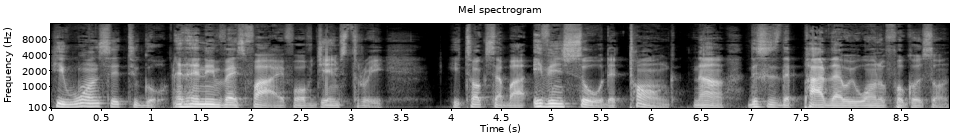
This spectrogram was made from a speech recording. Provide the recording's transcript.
he wants it to go. And then in verse 5 of James 3, he talks about even so the tongue. Now, this is the part that we want to focus on.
